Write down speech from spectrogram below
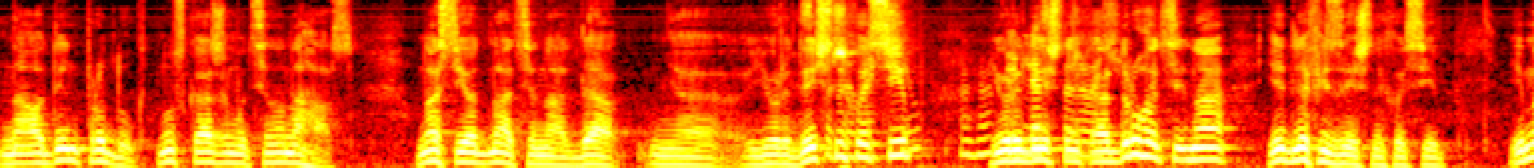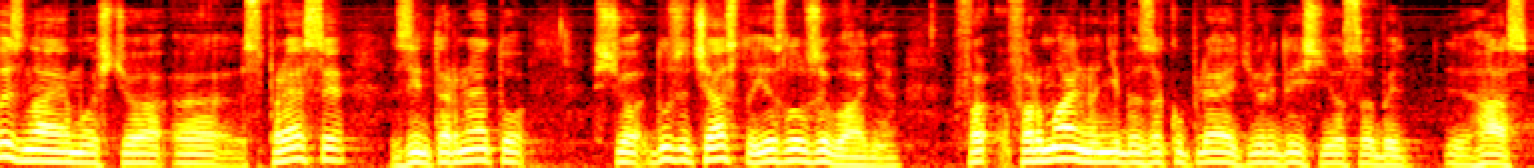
на один продукт. Ну, скажімо, ціна на газ. У нас є одна ціна для е, юридичних осіб, юридичних, а друга ціна є для фізичних осіб. І ми знаємо, що е, з преси, з інтернету, що дуже часто є зловживання. Фор- Формально ніби закупляють юридичні особи е, газ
